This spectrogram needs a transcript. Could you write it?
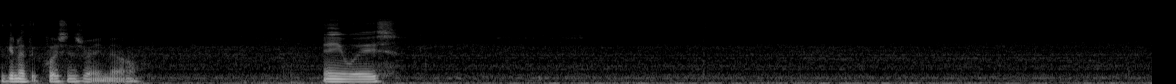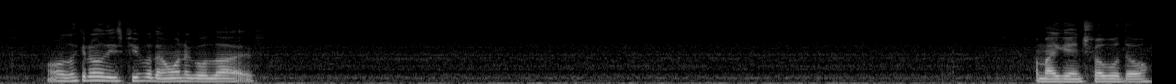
Looking at the questions right now. Anyways. Oh, look at all these people that want to go live. I might get in trouble though.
